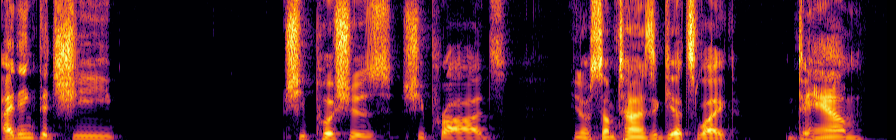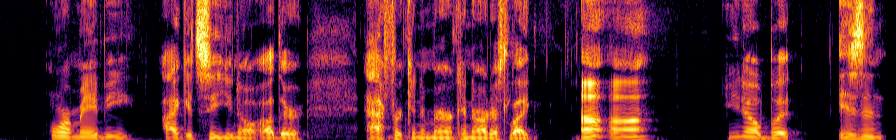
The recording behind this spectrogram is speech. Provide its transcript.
I think that she she pushes, she prods. You know, sometimes it gets like, damn, or maybe I could see you know other African American artists like, uh uh you know, but isn't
